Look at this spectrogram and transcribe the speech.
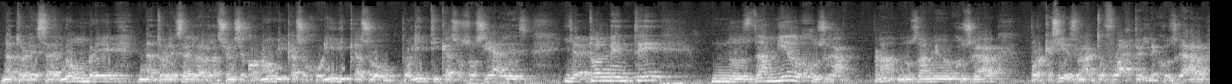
naturaleza del hombre, naturaleza de las relaciones económicas o jurídicas o políticas o sociales. Y actualmente nos da miedo juzgar, ¿verdad? Nos da miedo juzgar porque sí, es un acto fuerte el de juzgar,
